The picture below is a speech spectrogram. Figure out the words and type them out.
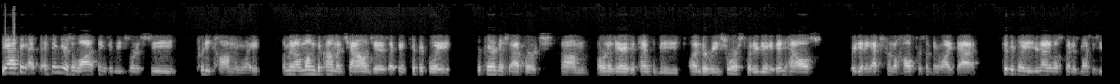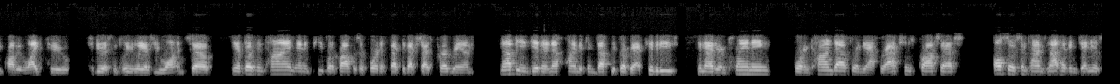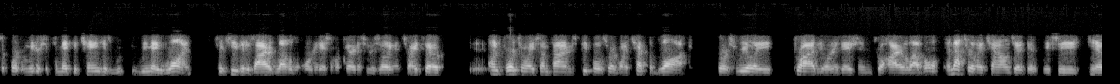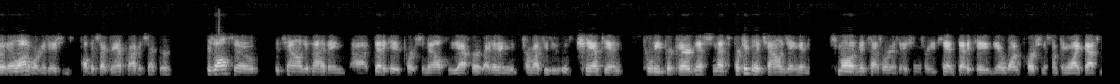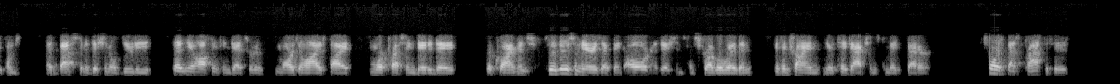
Yeah, I think I, I think there's a lot of things that we sort of see pretty commonly. I mean, among the common challenges, I think typically preparedness efforts um, are of those areas that tend to be under resourced, whether you're doing it in house or getting external help for something like that. Typically, you're not able to spend as much as you probably like to to do as completely as you want. So, you know, both in time and in people to properly support an effective exercise program, not being given enough time to conduct the appropriate activities in either in planning or in conduct or in the after actions process. Also, sometimes not having genuine support from leadership to make the changes we may want to achieve the desired levels of organizational preparedness and resilience, right? So, unfortunately, sometimes people sort of want to check the block versus really drive the organization to a higher level. And that's really a challenge that we see, you know, in a lot of organizations, public sector and private sector. There's also the challenge of not having uh, dedicated personnel to the effort, right? Having the term like is champion lead preparedness. And that's particularly challenging in smaller mid-sized organizations where you can't dedicate, you know, one person to something like that. It becomes at best an additional duty that, you know, often can get sort of marginalized by more pressing day-to-day requirements. So there's some areas I think all organizations can struggle with and, and can try and, you know, take actions to make better. As far as best practices,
